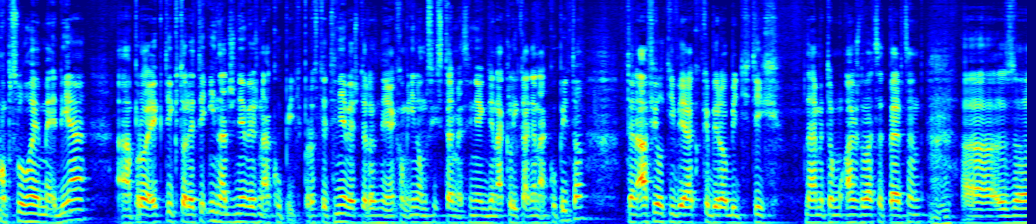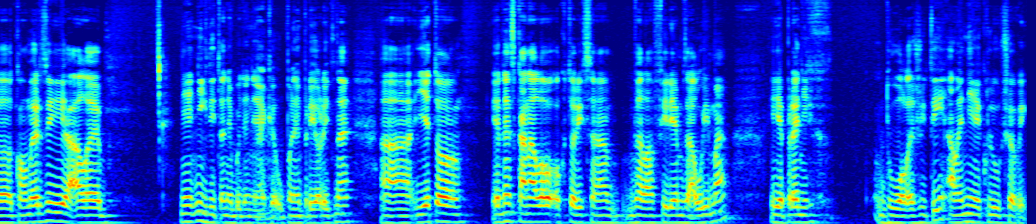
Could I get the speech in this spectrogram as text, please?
obsluhuje médiá a projekty, ktoré ty ináč nevieš nakúpiť. Proste ty nevieš teraz v nejakom inom systéme si niekde naklikať a nakúpiť to. Ten afil ti vie ako keby robiť tých, dajme tomu, až 20% uh-huh. z konverzií, ale nie, nikdy to nebude nejaké úplne prioritné. A je to jeden z kanálov, o ktorý sa veľa firiem zaujíma. Je pre nich dôležitý, ale nie je kľúčový.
